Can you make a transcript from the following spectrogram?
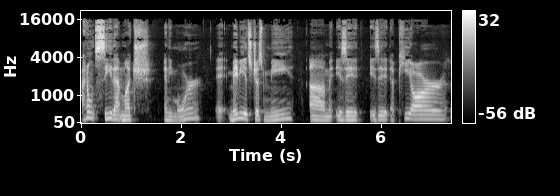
I don't see that much anymore. It, maybe it's just me. Um, is it is it a PR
